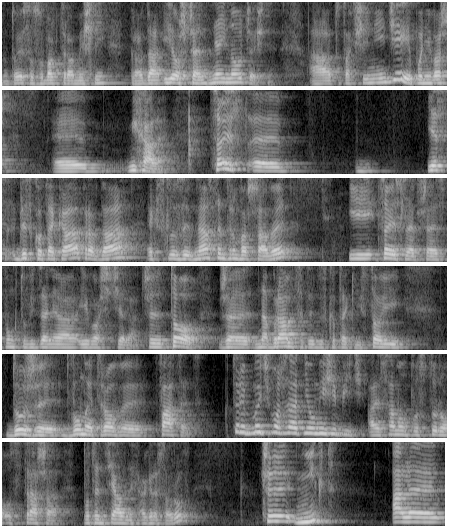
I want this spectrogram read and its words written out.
no to jest osoba, która myśli, prawda, i oszczędnie, i nowocześnie. A to tak się nie dzieje, ponieważ, e, Michale, co jest... E, jest dyskoteka, prawda, ekskluzywna w centrum Warszawy. I co jest lepsze z punktu widzenia jej właściciela? Czy to, że na bramce tej dyskoteki stoi duży, dwumetrowy facet, który być może nawet nie umie się bić, ale samą posturą odstrasza potencjalnych agresorów? Czy nikt, ale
